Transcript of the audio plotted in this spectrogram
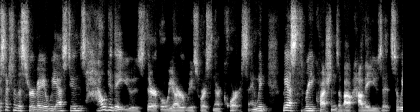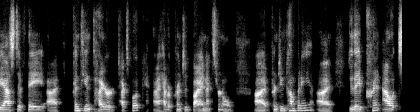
section of the survey, we asked students, how do they use their OER resource in their course? And we, we asked three questions about how they use it. So we asked if they uh, print the entire textbook, uh, have it printed by an external uh, printing company. Uh, do they print out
